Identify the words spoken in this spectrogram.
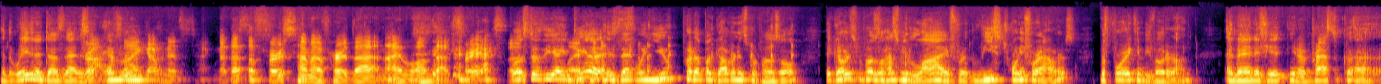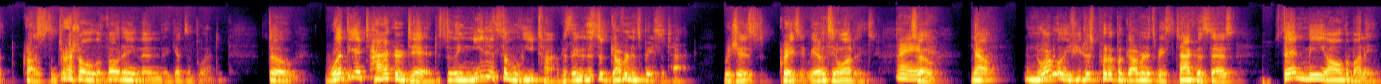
And the way that it does that is that Drive every governance attack. Now, that's the first time I've heard that, and I love that phrase. Well, so the That's idea is that when you put up a governance proposal, the governance proposal has to be live for at least 24 hours before it can be voted on. And then if you, you know, pass, uh, crosses the threshold of voting, then it gets implemented. So what the attacker did, so they needed some lead time because this is a governance-based attack, which is crazy. We haven't seen a lot of these. Right. So now, normally, if you just put up a governance-based attack that says, "Send me all the money," and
